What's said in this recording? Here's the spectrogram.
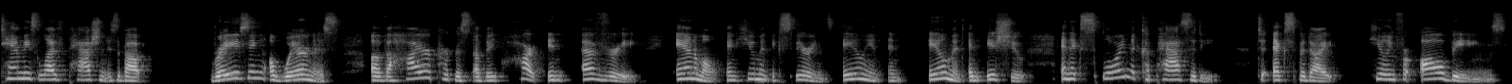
Tammy's life passion is about raising awareness of the higher purpose of the heart in every animal and human experience, alien and ailment and issue, and exploring the capacity to expedite healing for all beings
